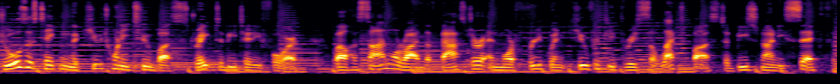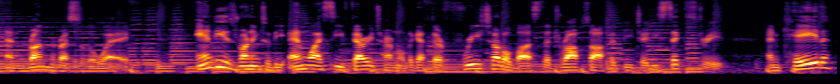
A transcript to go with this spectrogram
Jules is taking the Q22 bus straight to Beach 84th, while Hassaan will ride the faster and more frequent Q53 Select bus to Beach 96th and run the rest of the way. Andy is running to the NYC ferry terminal to get their free shuttle bus that drops off at Beach 86th Street. And Kade,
